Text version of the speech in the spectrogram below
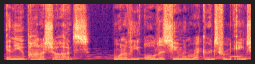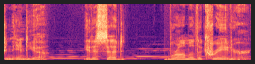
In the Upanishads, one of the oldest human records from ancient India, it is said Brahma the Creator,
